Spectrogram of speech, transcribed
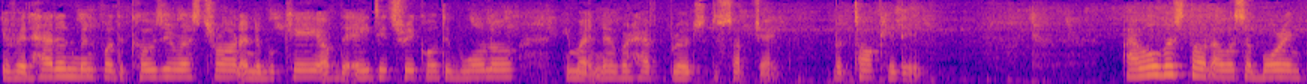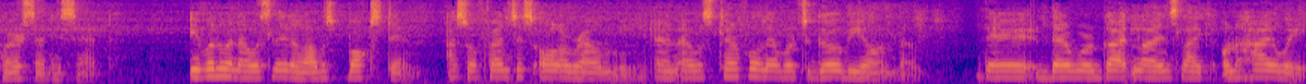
If it hadn't been for the cozy restaurant and the bouquet of the 83 Coltibuono, he might never have broached the subject. But talk he did. I always thought I was a boring person, he said. Even when I was little, I was boxed in. I saw fences all around me, and I was careful never to go beyond them. There, there were guidelines like on a highway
